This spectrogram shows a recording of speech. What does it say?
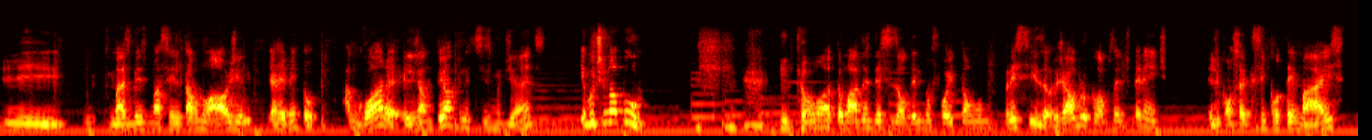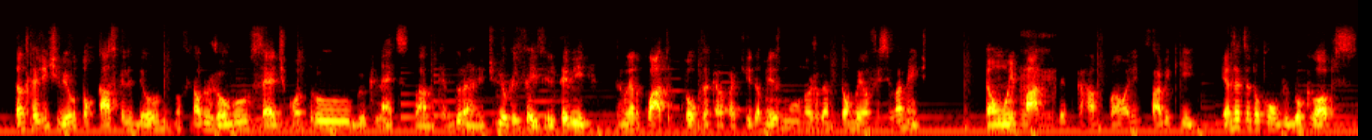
e, mas mesmo assim ele estava no auge e ele arrebentou. Agora, ele já não tem o atleticismo de antes e continua burro. então a tomada de decisão dele não foi tão precisa. Já o Brook Lopes é diferente. Ele consegue se conter mais, tanto que a gente viu o tocaço que ele deu no final do jogo 7 contra o Brook Nets, lá no Kevin Durant. A gente viu o que ele fez. Ele teve, se não me engano, quatro tocos naquela partida, mesmo não jogando tão bem ofensivamente. Então o impacto uhum. desse garrafão, a gente sabe que, e antes de ter com o Brook Lopes,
